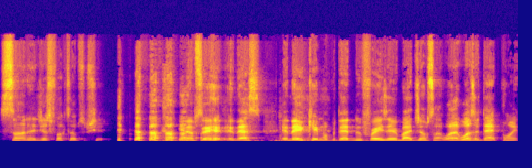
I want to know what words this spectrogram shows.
son had just fucked up some shit. you know what I'm saying? And that's and they came up with that new phrase. Everybody jumps on. Well, it was at that point.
